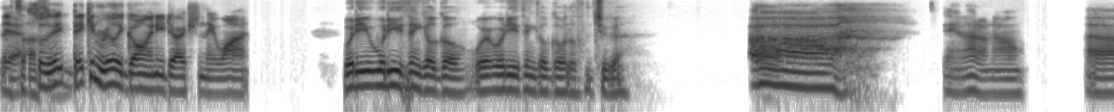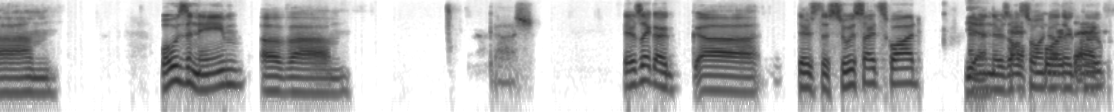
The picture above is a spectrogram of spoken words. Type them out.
that's yeah. awesome. So they, they can really go any direction they want. What do you, what do you think he'll go? Where, where do you think he'll go, Lechuga? Uh, damn, I don't know. Um, what was the name of um? Gosh, there's like a uh, there's the Suicide Squad, and then there's Task also another Force group. X.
